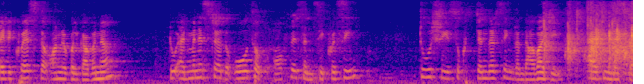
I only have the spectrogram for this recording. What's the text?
I request the Honorable Governor to administer the oath of office and secrecy to Sri Sukhchinder Singh Randhawa ji as Minister.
